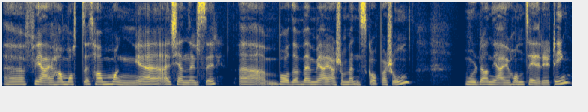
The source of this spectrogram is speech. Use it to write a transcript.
Eh, For jeg har måttet ha mange erkjennelser. eh, Både hvem jeg er som menneske og person, hvordan jeg håndterer ting,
